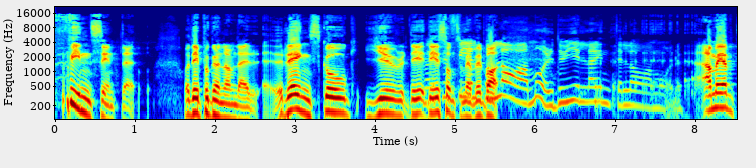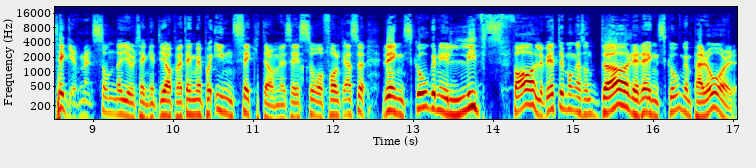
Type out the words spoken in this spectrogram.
finns inte. Och det är på grund av de där regnskog, djur, det, Vad det är för sånt som jag vill bara... lamor? Du gillar inte lamor. Ja men jag tänker, men sådana djur tänker inte jag på, jag tänker mer på insekter om vi säger så. Folk, alltså regnskogen är ju livsfarlig, vet du hur många som dör i regnskogen per år?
